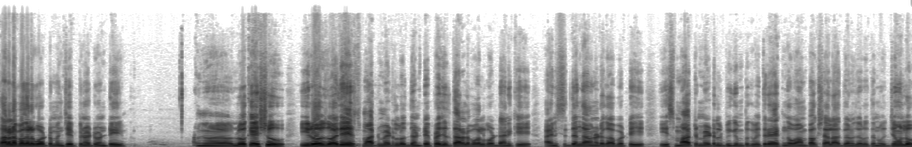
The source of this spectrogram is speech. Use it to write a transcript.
తలల పగలగొట్టమని చెప్పినటువంటి లోకేష్ ఈరోజు అదే స్మార్ట్ మీటర్లు వద్దంటే ప్రజలు తరలిపగలగొట్టడానికి ఆయన సిద్ధంగా ఉన్నాడు కాబట్టి ఈ స్మార్ట్ మీటర్ల బిగింపుకి వ్యతిరేకంగా వామపక్షాల ఆధ్వర్యంలో జరుగుతున్న ఉద్యమంలో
